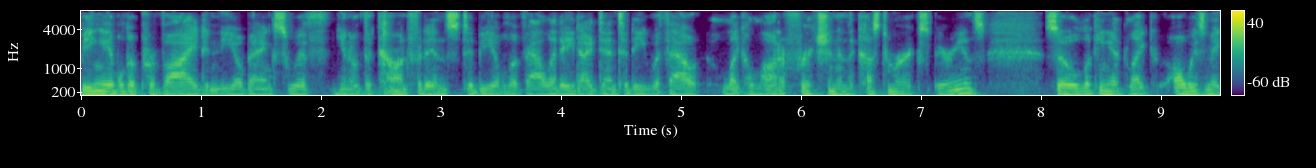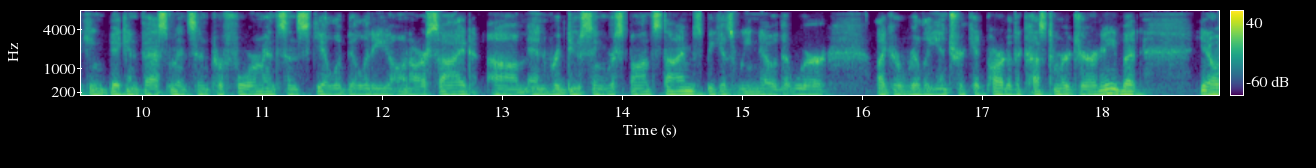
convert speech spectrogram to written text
being able to provide neobanks with you know the confidence to be able to validate identity without like a lot of friction in the customer experience. So looking at like always making big investments in performance and scalability on our side, um, and reducing response times because we know that we're like a really intricate part of the customer journey. But you know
